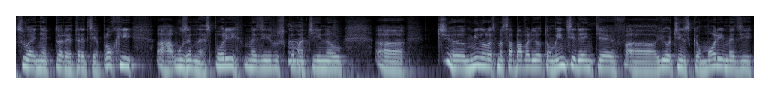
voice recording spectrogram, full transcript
sú aj niektoré trecie plochy a územné spory medzi Ruskom a Čínou. E, minule sme sa bavili o tom incidente v e, Juhočínskom mori medzi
